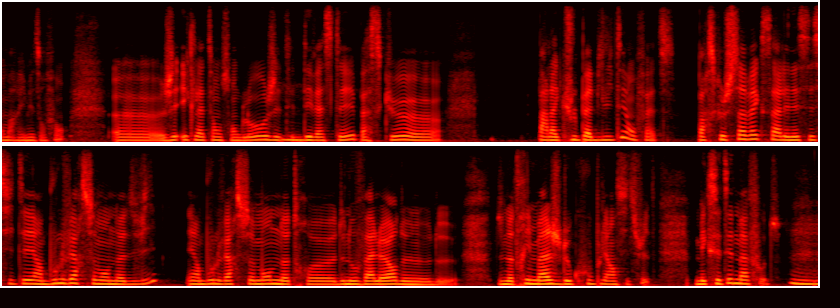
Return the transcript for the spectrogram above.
mon- mari et mes enfants, euh, j'ai éclaté en sanglots, j'étais Mhm. dévastée parce que euh, par la culpabilité en fait, parce que je savais que ça allait nécessiter un bouleversement de notre vie et un bouleversement de, notre, euh, de nos valeurs, de, de, de notre image de couple et ainsi de suite, mais que c'était de ma faute. Mm.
